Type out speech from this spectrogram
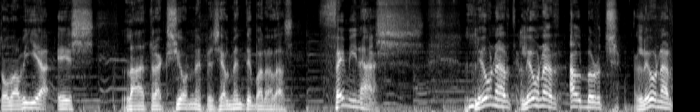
todavía es la atracción especialmente para las féminas. Leonard, Leonard Albert, Leonard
